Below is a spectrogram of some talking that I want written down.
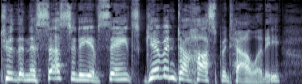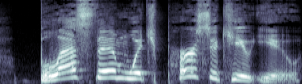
to the necessity of saints, given to hospitality. Bless them which persecute you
